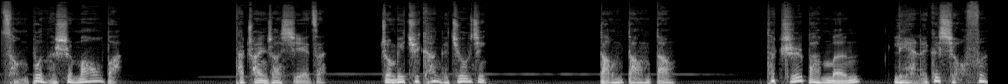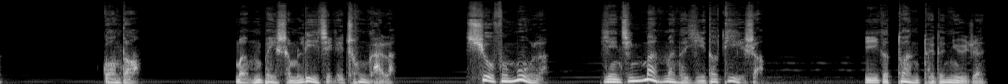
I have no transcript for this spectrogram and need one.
总不能是猫吧？他穿上鞋子，准备去看个究竟。当当当，他只把门裂了个小缝。咣当，门被什么力气给冲开了。秀凤木了，眼睛慢慢的移到地上。一个断腿的女人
